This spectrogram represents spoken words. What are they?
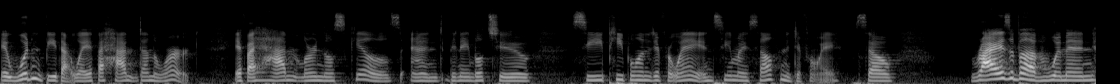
it wouldn't be that way if I hadn't done the work, if I hadn't learned those skills and been able to see people in a different way and see myself in a different way. So, rise above women.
